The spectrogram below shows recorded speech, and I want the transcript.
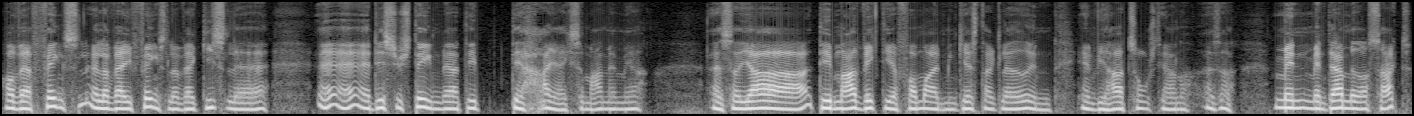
og være, fængsel, eller være i fængsel og være gissel af, af, af, det system der, det, det har jeg ikke så meget med mere. Altså, jeg, det er meget vigtigere for mig, at mine gæster er glade, end, end vi har to stjerner. Altså, men, men dermed også sagt,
